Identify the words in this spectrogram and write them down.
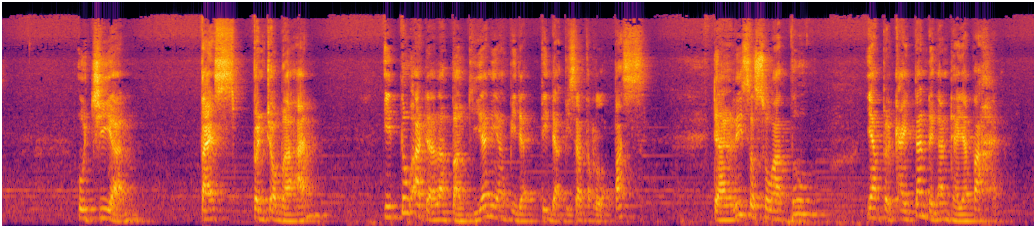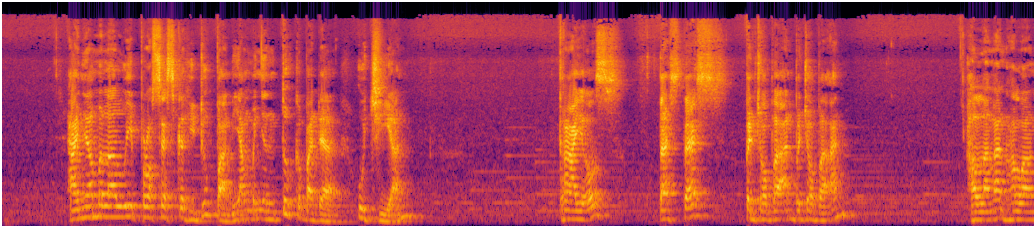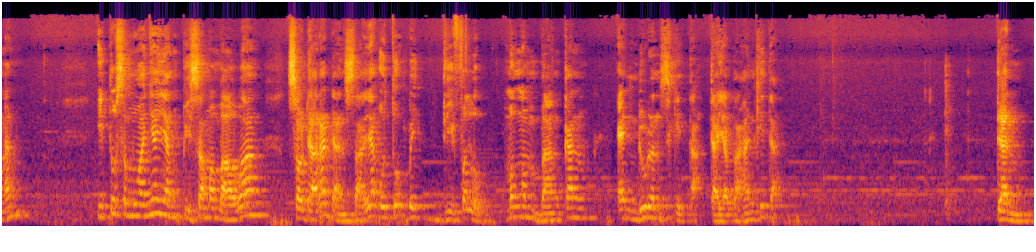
ujian, tes, pencobaan itu adalah bagian yang tidak tidak bisa terlepas dari sesuatu yang berkaitan dengan daya tahan. Hanya melalui proses kehidupan yang menyentuh kepada ujian, trials, tes-tes, pencobaan-pencobaan, halangan-halangan, itu semuanya yang bisa membawa saudara dan saya untuk develop, mengembangkan endurance kita, daya tahan kita. Dan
